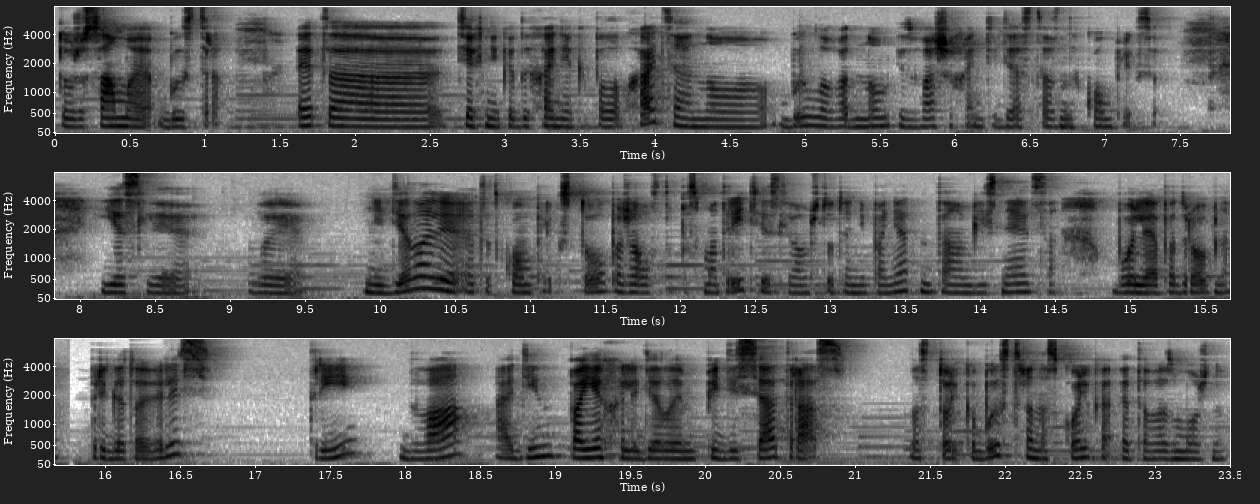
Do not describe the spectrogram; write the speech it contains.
то же самое быстро. Это техника дыхания Капалабхати, оно было в одном из ваших антидиастазных комплексов. Если вы не делали этот комплекс, то, пожалуйста, посмотрите, если вам что-то непонятно, там объясняется более подробно. Приготовились? Три, два, один, поехали, делаем 50 раз. Настолько быстро, насколько это возможно.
